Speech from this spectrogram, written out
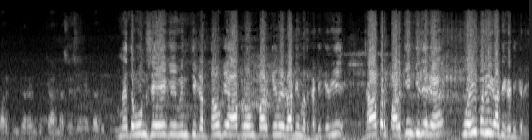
पार्किंग करें उनको क्या मैसेज देने का मैं तो उनसे एक विनती करता हूँ कि आप रोंग पार्किंग में गाड़ी मत खड़ी करिए। जहाँ पर पार्किंग की जगह है वहीं पर ही गाड़ी खड़ी करिए।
